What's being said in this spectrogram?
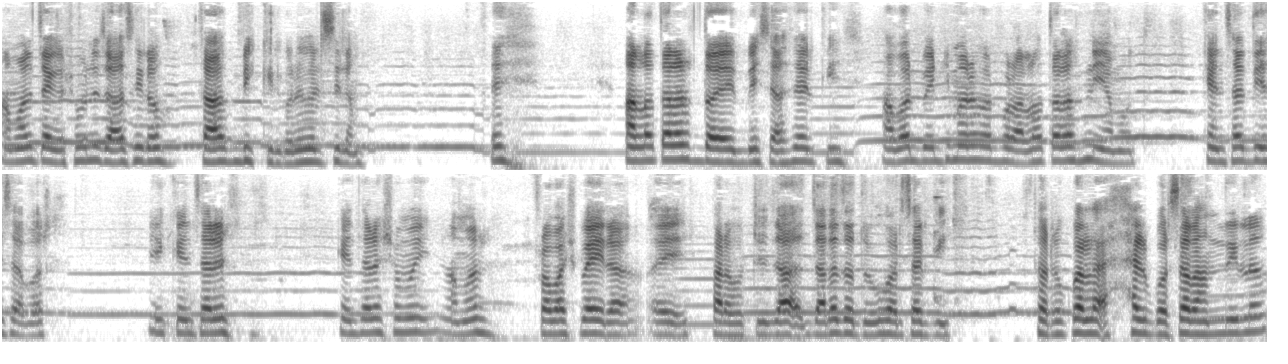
আমার জায়গার সামনে যা ছিল তা বিক্রি করে ফেলছিলাম। এই আল্লাহ তালার দয়ায় বেঁচে আছে আর কি। আবার বেন্ডি মারার পর আল্লাহ তালার নিয়ামত ক্যান্সার দিয়েছে আবার। এই ক্যান্সারের ক্যান্সারের সময় আমার প্রবাস ভাইরা এই পারাবর্তী যা- যারা যতটুকু পারছে আর কি ততটুকু হেল্প করছে আলহামদুলিল্লাহ।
